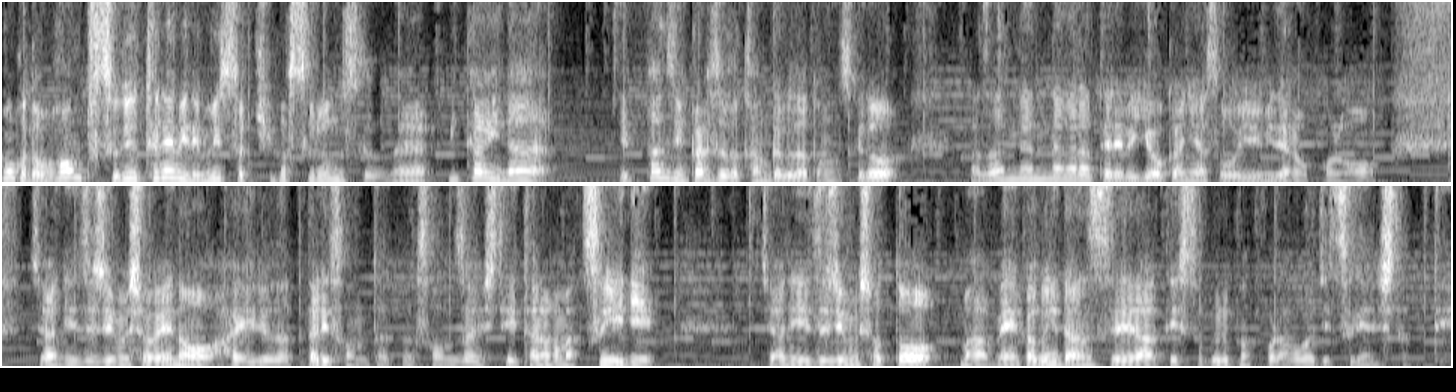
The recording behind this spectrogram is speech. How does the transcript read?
なんか DA PUMP すげえテレビで見てた気がするんですけどね。みたいな、一般人からすると感覚だと思うんですけど、まあ、残念ながらテレビ業界にはそういう意味でのこのジャニーズ事務所への配慮だったり忖度が存在していたのが、まあ、ついにジャニーズ事務所と、まあ、明確に男性アーティストグループのコラボが実現したっていう。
